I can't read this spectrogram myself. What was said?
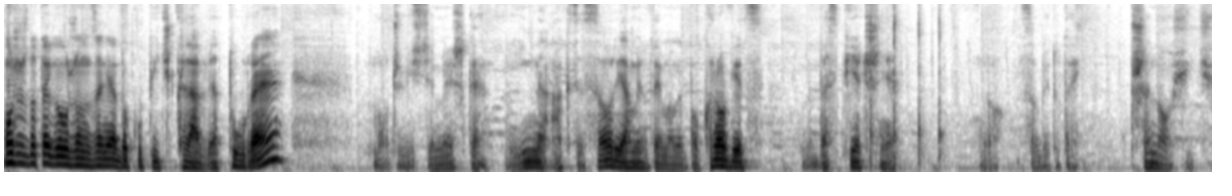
Możesz do tego urządzenia dokupić klawiaturę, oczywiście myszkę i inne akcesoria. My tutaj mamy pokrowiec, bezpiecznie go sobie tutaj przenosić.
